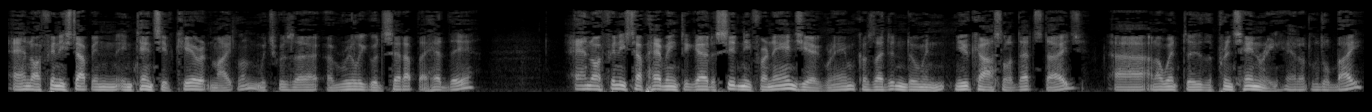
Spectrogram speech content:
And I finished up in intensive care at Maitland, which was a, a really good setup they had there. And I finished up having to go to Sydney for an angiogram because they didn't do them in Newcastle at that stage. Uh, and I went to the Prince Henry out at Little Bay.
